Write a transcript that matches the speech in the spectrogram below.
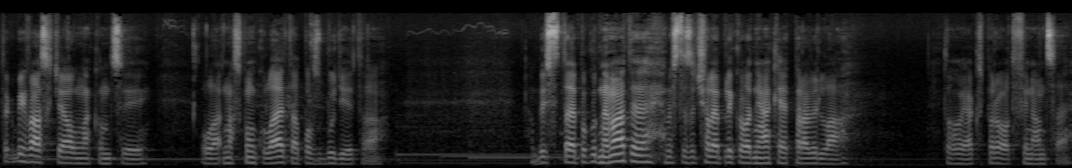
tak bych vás chtěl na konci, na sklonku léta povzbudit a abyste, pokud nemáte, abyste začali aplikovat nějaké pravidla toho, jak spravovat finance.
